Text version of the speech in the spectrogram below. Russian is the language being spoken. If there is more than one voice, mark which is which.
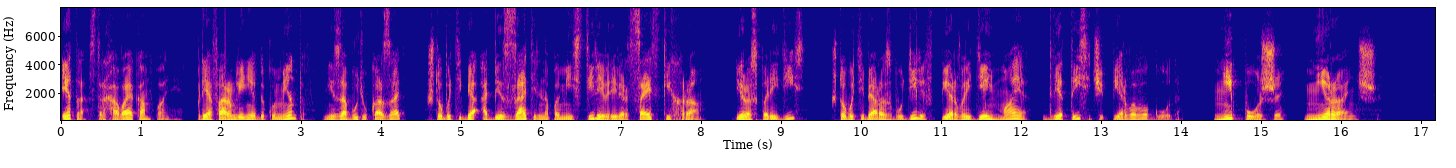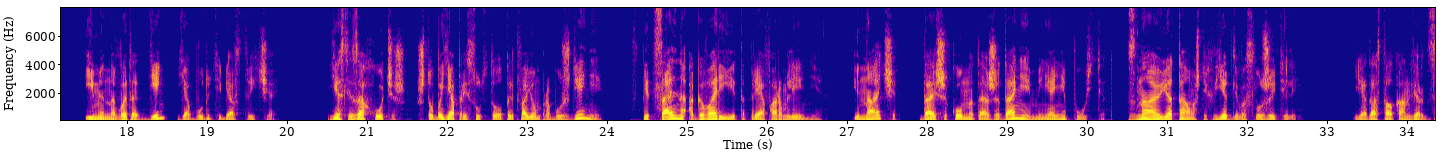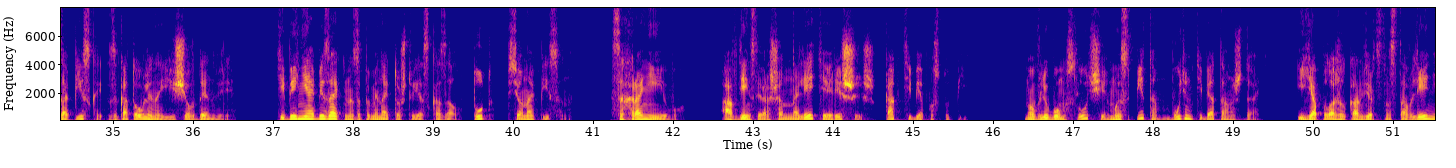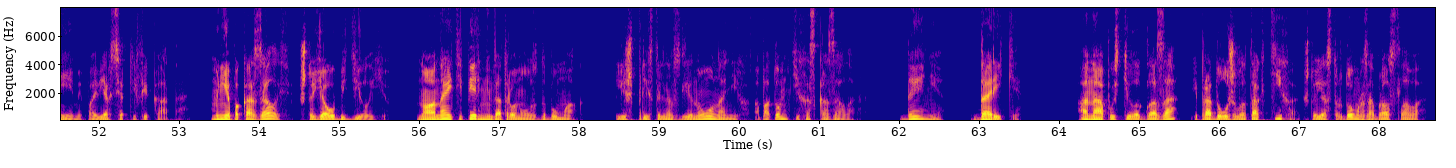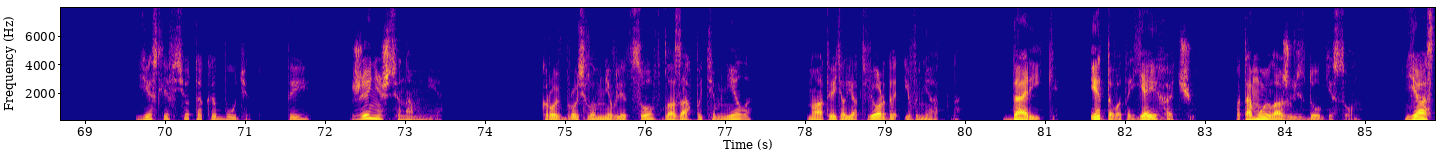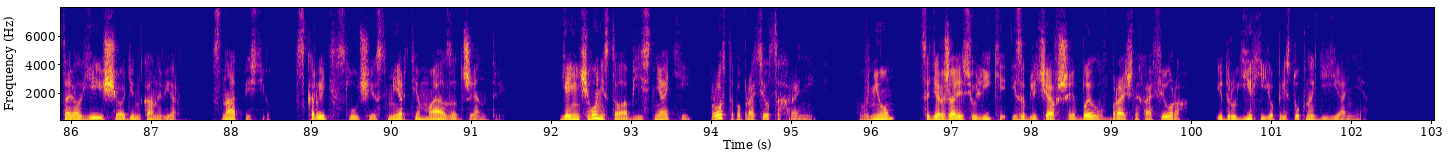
Speaker 1: Это страховая компания. При оформлении документов не забудь указать, чтобы тебя обязательно поместили в Реверсайдский храм и распорядись, чтобы тебя разбудили в первый день мая 2001 года. Ни позже, ни раньше. Именно в этот день я буду тебя встречать. Если захочешь, чтобы я присутствовал при твоем пробуждении, специально оговори это при оформлении. Иначе дальше комнаты ожидания меня не пустят. Знаю я тамошних въедливых служителей. Я достал конверт с запиской, заготовленной еще в Денвере. Тебе не обязательно запоминать то, что я сказал. Тут все написано. Сохрани его. А в день совершеннолетия решишь, как тебе поступить. Но в любом случае мы с Питом будем тебя там ждать и я положил конверт с наставлениями поверх сертификата. Мне показалось, что я убедил ее, но она и теперь не дотронулась до бумаг, лишь пристально взглянула на них, а потом тихо сказала «Дэнни, Дарики». Она опустила глаза и продолжила так тихо, что я с трудом разобрал слова. «Если все так и будет, ты женишься на мне?» Кровь бросила мне в лицо, в глазах потемнело, но ответил я твердо и внятно. Да, Рики, этого-то я и хочу, потому и ложусь в долгий сон. Я оставил ей еще один конверт с надписью «Вскрыть в случае смерти Майлза Джентри». Я ничего не стал объяснять ей, просто попросил сохранить. В нем содержались улики, изобличавшие Белл в брачных аферах и других ее преступных деяниях.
